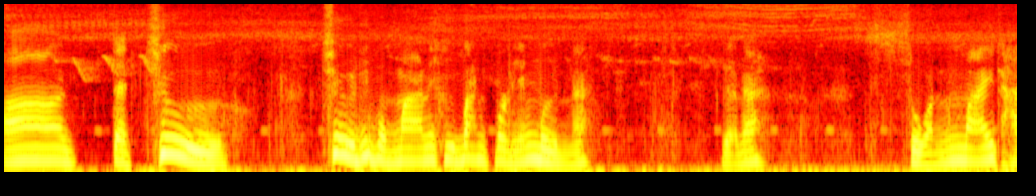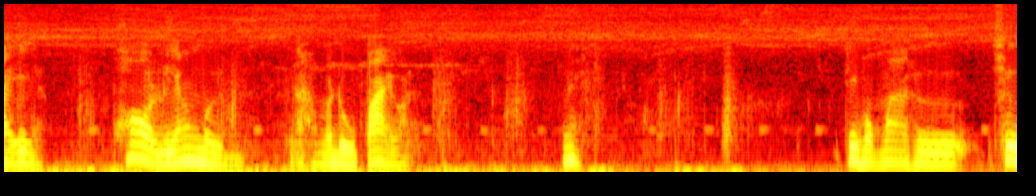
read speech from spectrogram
อ่า แต่ชื่อ ชื่อที่ผมมานี่คือบ้านปอเลี้ยงหมื่นนะ เดี๋ยวนะ สวนไม้ไทย พ่อเลี้ยงหมื่นอะมาดูป้ายก่อน นี่ ที่ผมมาคือชื่อ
